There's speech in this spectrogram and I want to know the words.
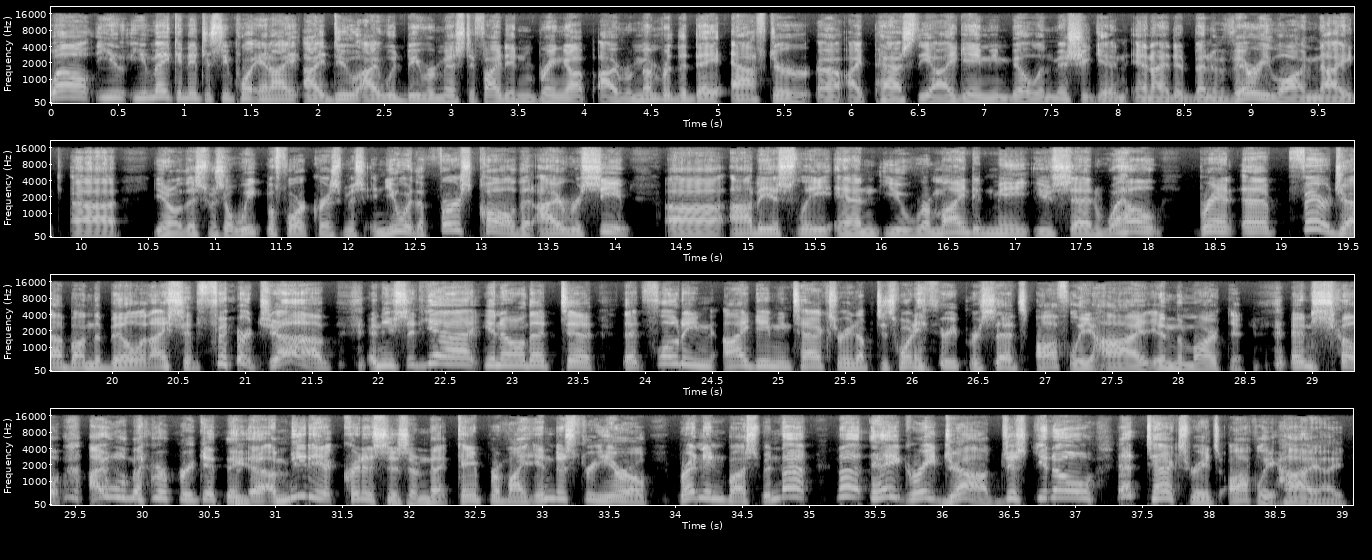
Well, you you make an interesting point, and I I do I would be remiss if I didn't bring up. I remember the day after uh, I passed the iGaming bill in Michigan, and it had been a very long night. Uh, you know, this was a week before Christmas, and you were the first call that I received, uh, obviously, and you reminded me. You said, "Well." Brandt, uh, fair job on the bill. And I said, fair job. And you said, yeah, you know, that uh, that floating iGaming tax rate up to 23% is awfully high in the market. And so I will never forget the uh, immediate criticism that came from my industry hero, Brendan Bussmann. Not, not, hey, great job. Just, you know, that tax rate's awfully high. I,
